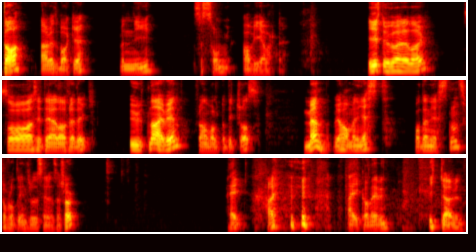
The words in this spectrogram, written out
Da er vi tilbake med en ny sesong av Vi har vært det. I studio her i dag så sitter jeg da, Fredrik, uten Eivind, for han valgte å ditche oss. Men vi har med en gjest, og den gjesten skal få lov til å introdusere seg sjøl. Hei. Hei. Nei, ikke han Eivind. Ikke Eivind.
